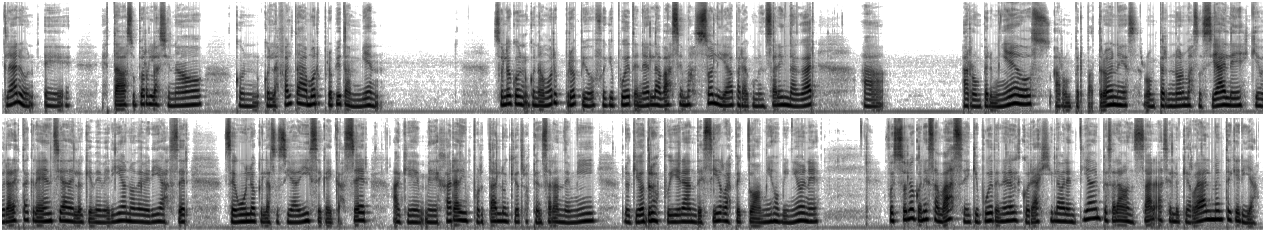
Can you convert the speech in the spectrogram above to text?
claro, eh, estaba súper relacionado con, la falta de amor propio también. Solo con, con, amor propio fue que pude tener la base más sólida para comenzar a indagar, a, a romper miedos, a romper patrones, romper normas sociales, quebrar esta creencia de lo que debería o no debería hacer según lo que la sociedad dice que hay que hacer, a que me dejara de importar lo que otros pensaran de mí, lo que otros pudieran decir respecto a mis opiniones. Fue solo con esa base que pude tener el coraje y la valentía de empezar a avanzar hacia lo que realmente quería,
